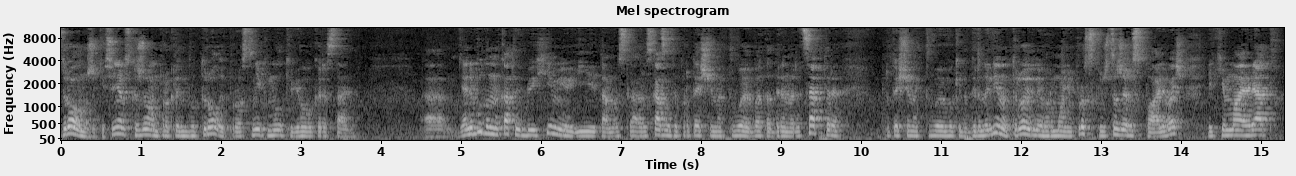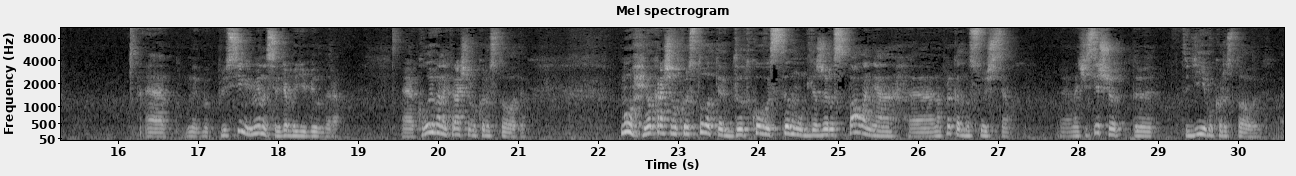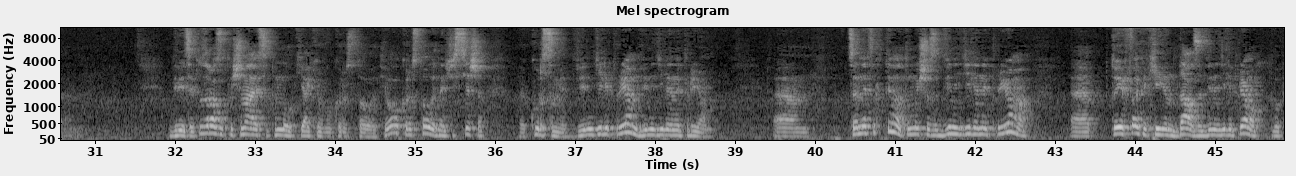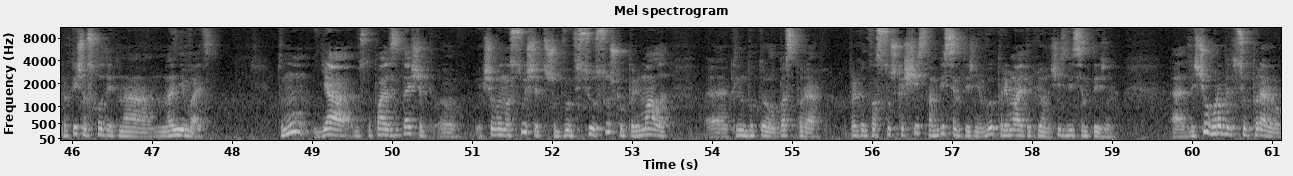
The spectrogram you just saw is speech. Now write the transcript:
Здорово, мужики! Сьогодні розкажу вам про клінбутерол і про основні помилки в його використанні. Е, Я не буду вникати біохімію і там розказувати про те, що він активує бета-адренорецептори, про те, що він активує викид адреналіну, тироїдних гормонів. Просто скажу, що це вже розпалювач, який має ряд е, ну, якби, плюсів і мінусів для бодібілдера. Е, Коли його найкраще використовувати? Ну, його краще використовувати як додатковий стимул для жироспалення, наприклад, на сушці. Найчастіше тоді її використовують. Е, Дивіться, тут зразу починаються помилки, як його використовують. Його використовують найчастіше е, курсами дві неділі прийом, дві неділі не прийом. Е, Це неефективно, тому що за дві неділі не прийому е, той ефект, який він дав за дві неділі прийому, практично сходить на, на нівець. Тому я виступаю за те, щоб, е, якщо ви на суші, щоб ви всю сушку приймали е, клінбутерол без перерв. Наприклад, у вас сушка 6, там 8 тижнів, ви приймаєте кльон 6-8 тижнів. Е, Для чого роблять цю перерву?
